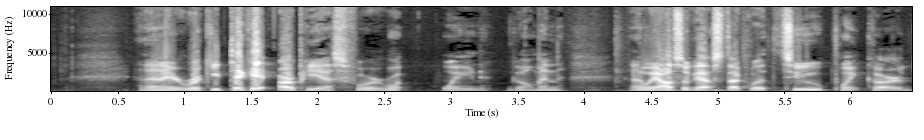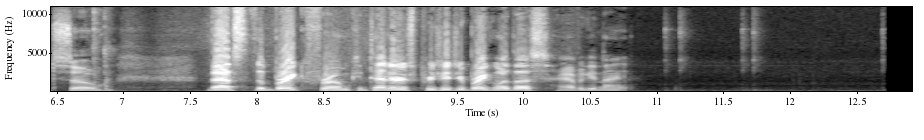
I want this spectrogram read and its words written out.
And then a rookie ticket RPS for Wayne Gallman. And we also got stuck with two point cards. So that's the break from contenders. Appreciate you breaking with us. Have a good night.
